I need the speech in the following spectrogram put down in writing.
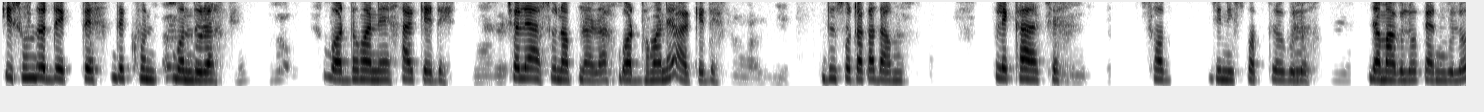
কি সুন্দর দেখতে। দেখুন বন্ধুরা, বর্ধমানে আর্কেডে। চলে আসুন আপনারা বর্ধমানে আর্কেডে। দুশো টাকা দাম লেখা আছে। সব জিনিসপত্রগুলো, জামাগুলো, প্যান্টগুলো।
